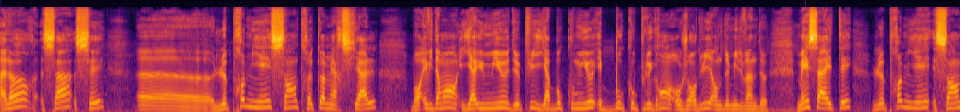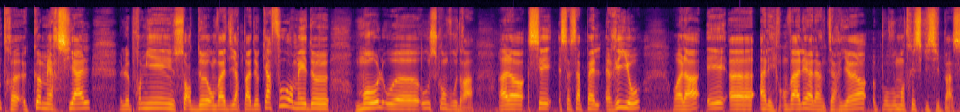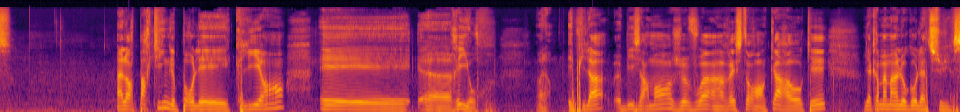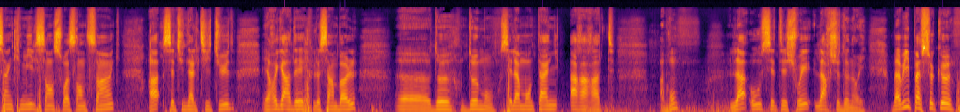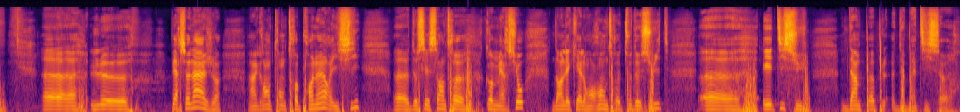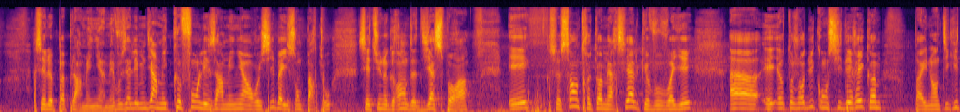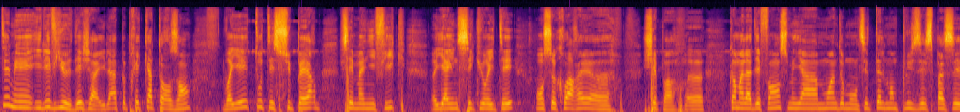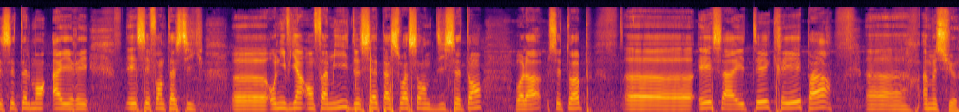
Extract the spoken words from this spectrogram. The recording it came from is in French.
Alors, ça, c'est euh, le premier centre commercial. Bon, évidemment, il y a eu mieux depuis, il y a beaucoup mieux et beaucoup plus grand aujourd'hui en 2022. Mais ça a été le premier centre commercial, le premier sorte de, on va dire pas de carrefour, mais de mall ou, euh, ce qu'on voudra. Alors, ça s'appelle Rio. Voilà, et euh, allez, on va aller à l'intérieur pour vous montrer ce qui s'y passe. Alors, parking pour les clients et euh, Rio. Voilà. Et puis là, bizarrement, je vois un restaurant karaoké. Il y a quand même un logo là-dessus. 5165. Ah, c'est une altitude. Et regardez le symbole euh, de deux monts. C'est la montagne Ararat. Ah bon? Là où s'est échouée l'arche de Noé. Bah oui, parce que euh, le personnage, un grand entrepreneur ici, euh, de ces centres commerciaux dans lesquels on rentre tout de suite, euh, est issu d'un peuple de bâtisseurs. C'est le peuple arménien. Mais vous allez me dire, mais que font les Arméniens en Russie? Ben, Ils sont partout. C'est une grande diaspora. Et ce centre commercial que vous voyez a- est aujourd'hui considéré comme, pas une antiquité, mais il est vieux déjà. Il a à peu près 14 ans. Voyez, tout est superbe, c'est magnifique, Euh, il y a une sécurité. On se croirait, euh, je sais pas, euh, comme à la Défense, mais il y a moins de monde. C'est tellement plus espacé, c'est tellement aéré et c'est fantastique. Euh, on y vient en famille de 7 à 77 ans. Voilà, c'est top. Et ça a été créé par un monsieur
